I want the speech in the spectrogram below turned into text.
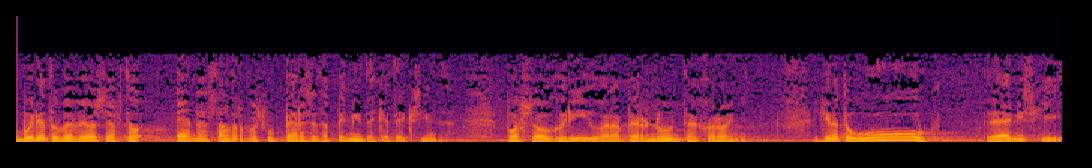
μπορεί να το βεβαιώσει αυτό ένας άνθρωπος που πέρασε τα 50 και τα 60 πόσο γρήγορα περνούν τα χρόνια. Εκείνο το ου δεν ισχύει.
